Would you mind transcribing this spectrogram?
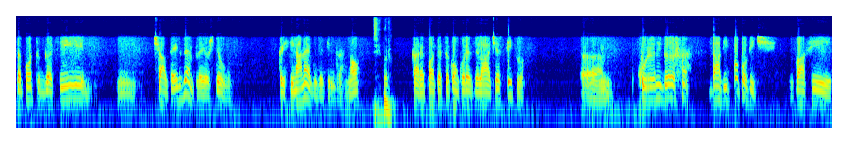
se pot găsi mm, și alte exemple, eu știu, Cristina Negu, de pildă, nu? Sigur. Care poate să concureze la acest titlu. Uh, curând, David Popovici va fi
